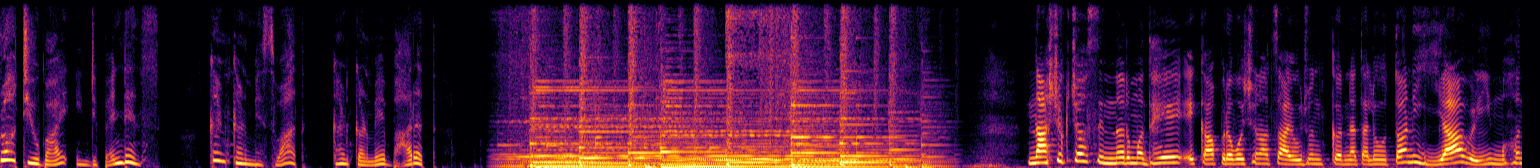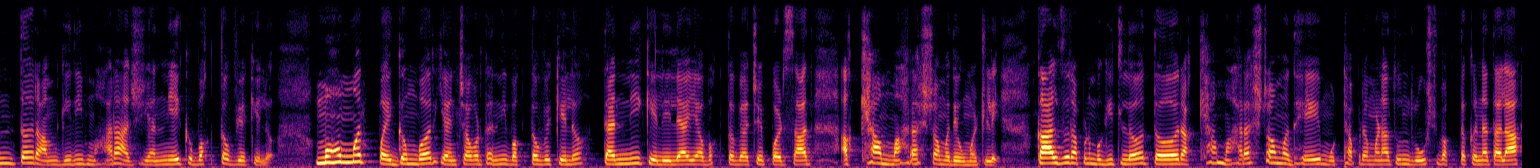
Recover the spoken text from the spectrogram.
Brought you by independence कण कण में स्वाद कण कण में भारत नाशिकच्या सिन्नरमध्ये एका प्रवचनाचं आयोजन करण्यात आलं होतं आणि यावेळी महंत रामगिरी महाराज यांनी एक वक्तव्य केलं. मोहम्मद पैगंबर यांच्यावर त्यांनी वक्तव्य केलं. त्यांनी केलेल्या या वक्तव्याचे पडसाद अख्ख्या महाराष्ट्रामध्ये उमटले. काल जर आपण बघितलं तर अख्ख्या महाराष्ट्रामध्ये मोठ्या प्रमाणातून रोष व्यक्त करण्यात आला.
